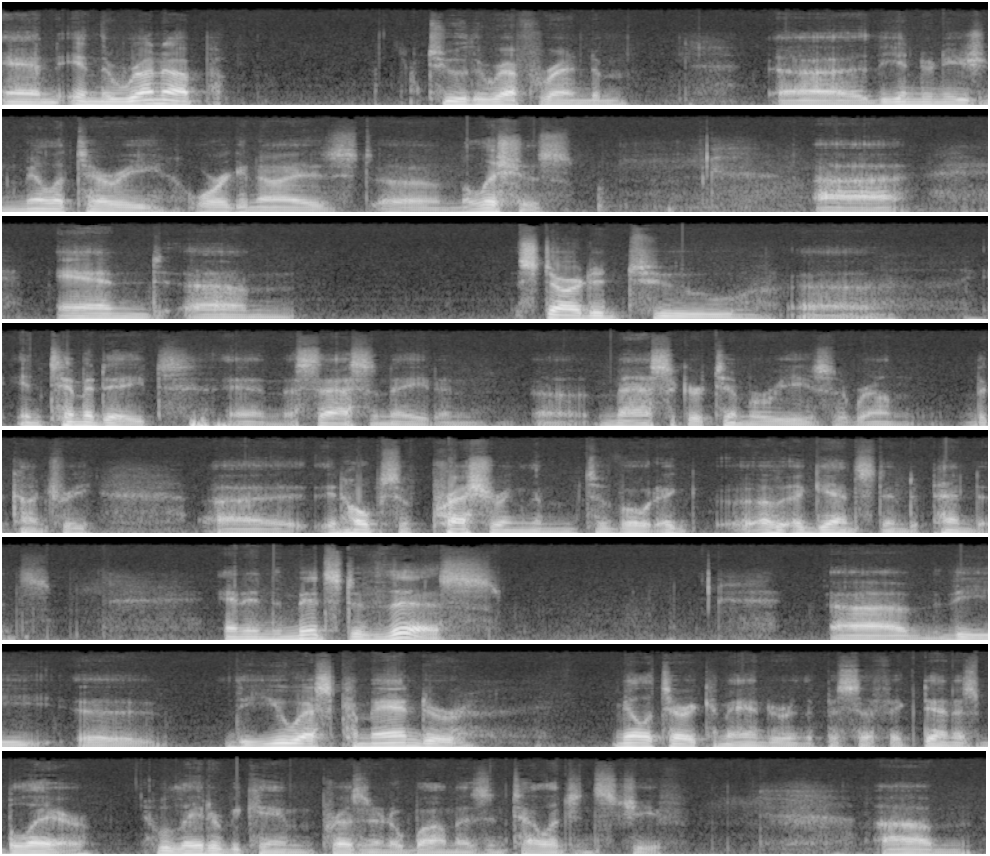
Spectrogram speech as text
And in the run up to the referendum, uh, the Indonesian military organized uh, militias uh, and um, started to uh, intimidate and assassinate and uh, massacre Timorese around the country uh, in hopes of pressuring them to vote ag- against independence. And in the midst of this, the, the U.S. commander military commander in the Pacific, Dennis Blair, who later became President Obama's intelligence chief, um,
